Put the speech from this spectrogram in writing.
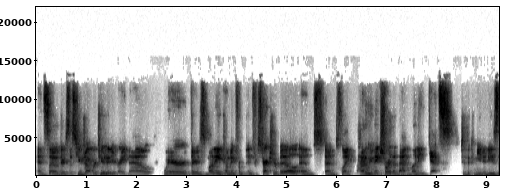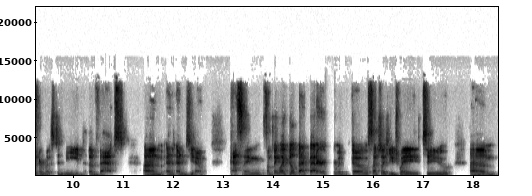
And so there's this huge opportunity right now where there's money coming from the infrastructure bill and and like how do we make sure that that money gets to the communities that are most in need of that um, and and you know passing something like build back better would go such a huge way to um,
